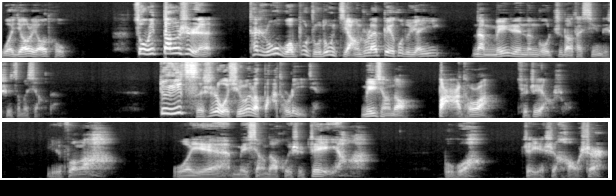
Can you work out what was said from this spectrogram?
我摇了摇头。作为当事人，他如果不主动讲出来背后的原因，那没人能够知道他心里是怎么想的。对于此事，我询问了把头的意见，没想到把头啊却这样说：“云峰啊，我也没想到会是这样啊。不过这也是好事儿。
